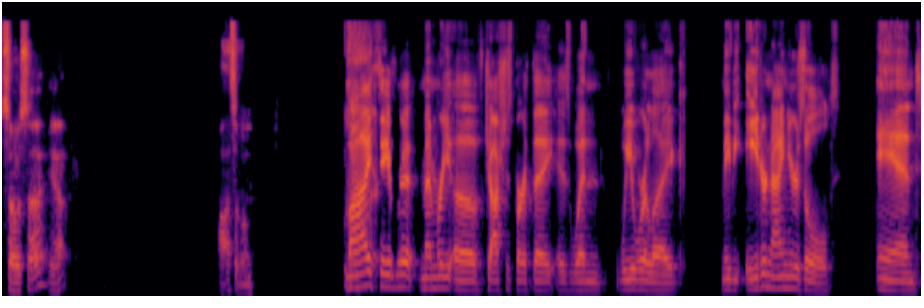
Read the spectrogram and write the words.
Sosa, yeah. Lots of them. My favorite memory of Josh's birthday is when we were like maybe eight or nine years old, and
